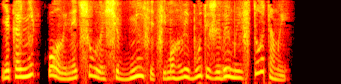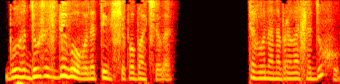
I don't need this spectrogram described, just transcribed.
яка ніколи не чула, щоб місяці могли бути живими істотами, була дуже здивована тим, що побачила. Та вона набралася духу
